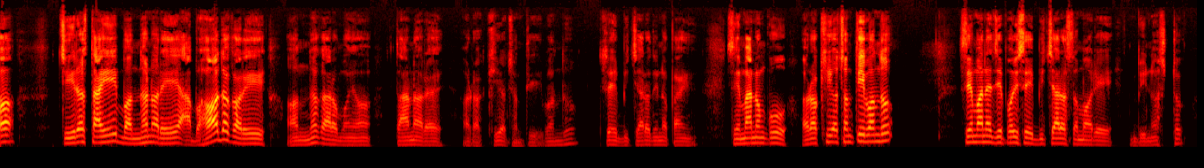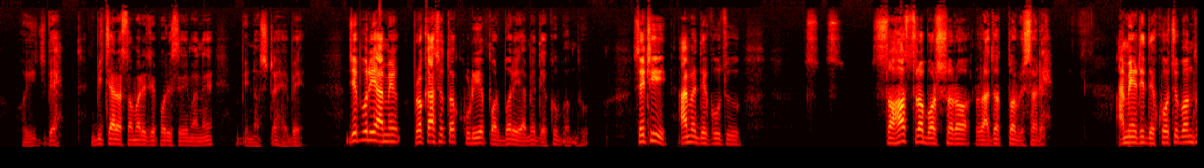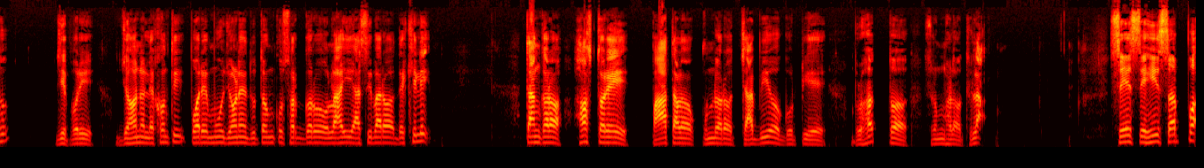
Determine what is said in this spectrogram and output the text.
ଚିରସ୍ଥାୟୀ ବନ୍ଧନରେ ଆବଦ୍ଧ କରି ଅନ୍ଧକାରମୟ ସ୍ଥାନରେ ରଖିଅଛନ୍ତି ବନ୍ଧୁ। ସେ ବିଚାର ଦିନ ପାଇଁ ସେମାନଙ୍କୁ ରଖିଅଛନ୍ତି ବନ୍ଧୁ। ସେମାନେ ଯେପରି ସେ ବିଚାର ସମୟରେ ବିନଷ୍ଟ ହୋଇଯିବେ ବିଚାର ସମୟରେ ଯେପରି ସେମାନେ ବିନଷ୍ଟ ହେବେ। ଯେପରି ଆମେ ପ୍ରକାଶିତ କୋଡ଼ିଏ ପର୍ବରେ ଆମେ ଦେଖୁ ବନ୍ଧୁ ସେଠି ଆମେ ଦେଖୁଛୁ ସହସ୍ର ବର୍ଷର ରାଜତ୍ୱ ବିଷୟରେ। ଆମେ ଏଠି ଦେଖୁଅଛୁ ବନ୍ଧୁ ଯେପରି ଜହନ ଲେଖନ୍ତି ପରେ ମୁଁ ଜଣେ ଦୂତଙ୍କୁ ସ୍ୱର୍ଗରୁ ଓହ୍ଲାଇ ଆସିବାର ଦେଖିଲି। ତାଙ୍କର ହସ୍ତରେ ପାତାଳ କୁଣ୍ଡର ଚାବି ଓ ଗୋଟିଏ ବୃହତ୍ତ ଶୃଙ୍ଖଳ ଥିଲା। ସେ ସେହି ସର୍ପ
